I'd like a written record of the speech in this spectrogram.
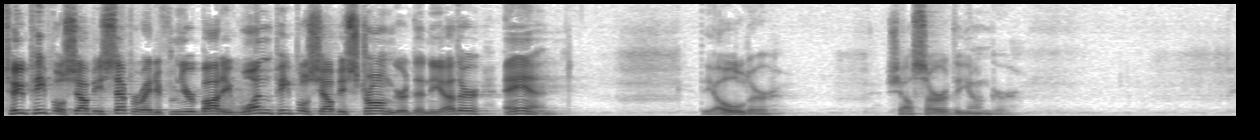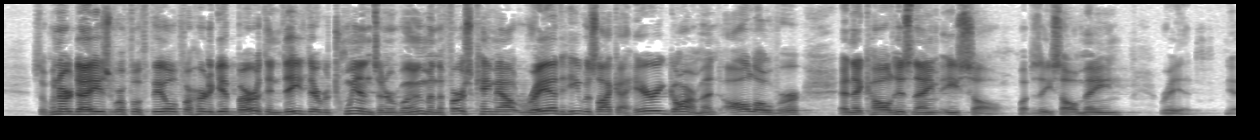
Two people shall be separated from your body. One people shall be stronger than the other, and the older shall serve the younger. So when her days were fulfilled for her to give birth, indeed there were twins in her womb, and the first came out red. He was like a hairy garment all over, and they called his name Esau. What does Esau mean? Red, yeah.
